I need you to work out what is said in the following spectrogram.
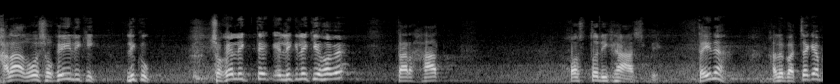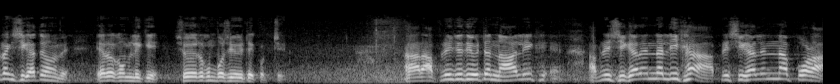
খালাস ও শখেই লিখি, লিখুক। শখে লিখতে, লিখলে কি হবে? তার হাত হস্তলিখা আসবে, তাই না? তাহলে বাচ্চাকে আপনাকে শিখাতে হবে, এরকম লিখে, সে এরকম বসে ওইটা করছে। আর আপনি যদি ওইটা না লিখে, আপনি শিখালেন না লিখা, আপনি শিখালেন না পড়া,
